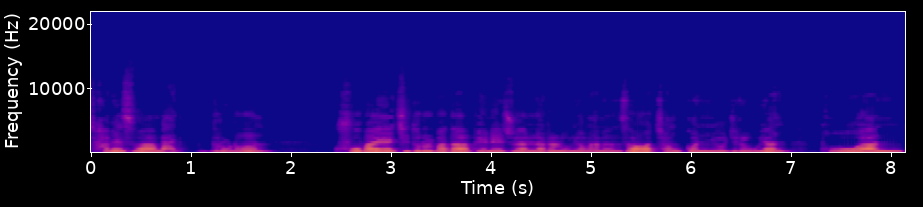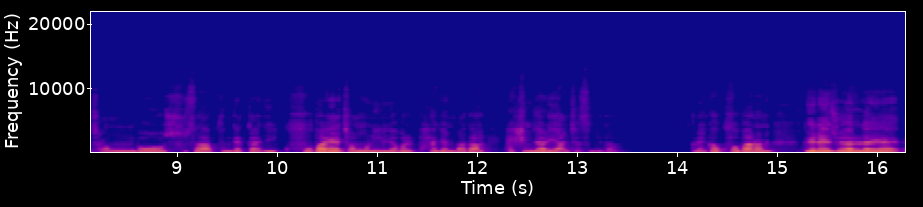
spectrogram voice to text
차베스와 마두로는 쿠바의 지도를 받아 베네수엘라를 운영하면서 정권 유지를 위한 보안, 정보, 수사, 군대까지 쿠바의 전문 인력을 파견받아 핵심 자리에 앉혔습니다. 그러니까 쿠바는 베네수엘라의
